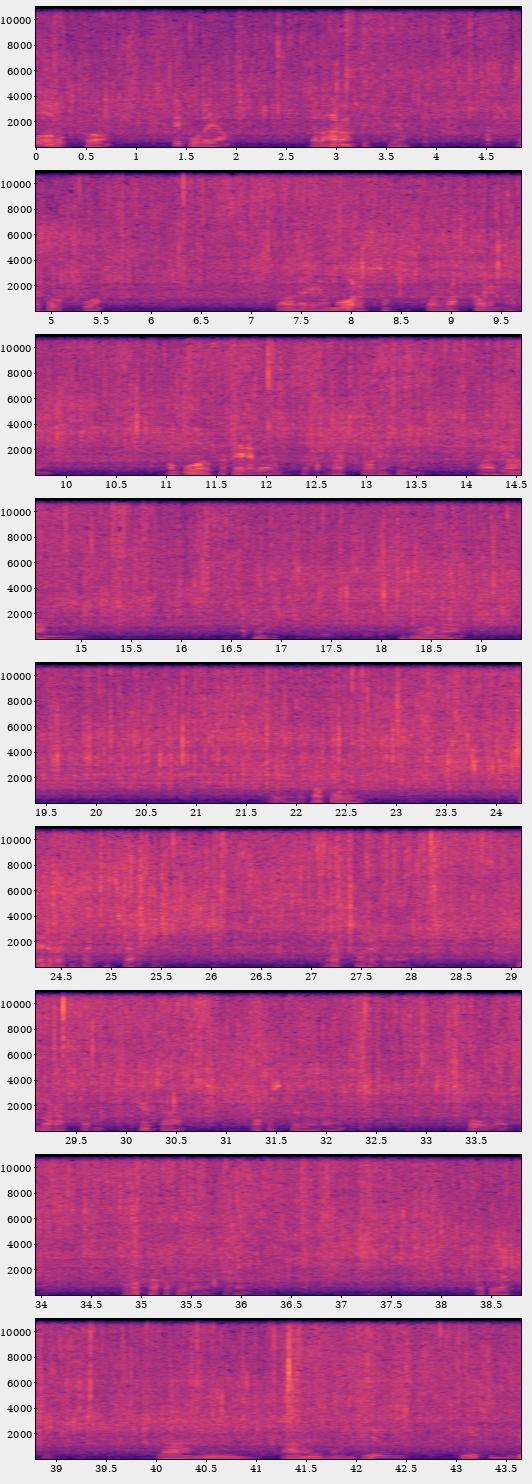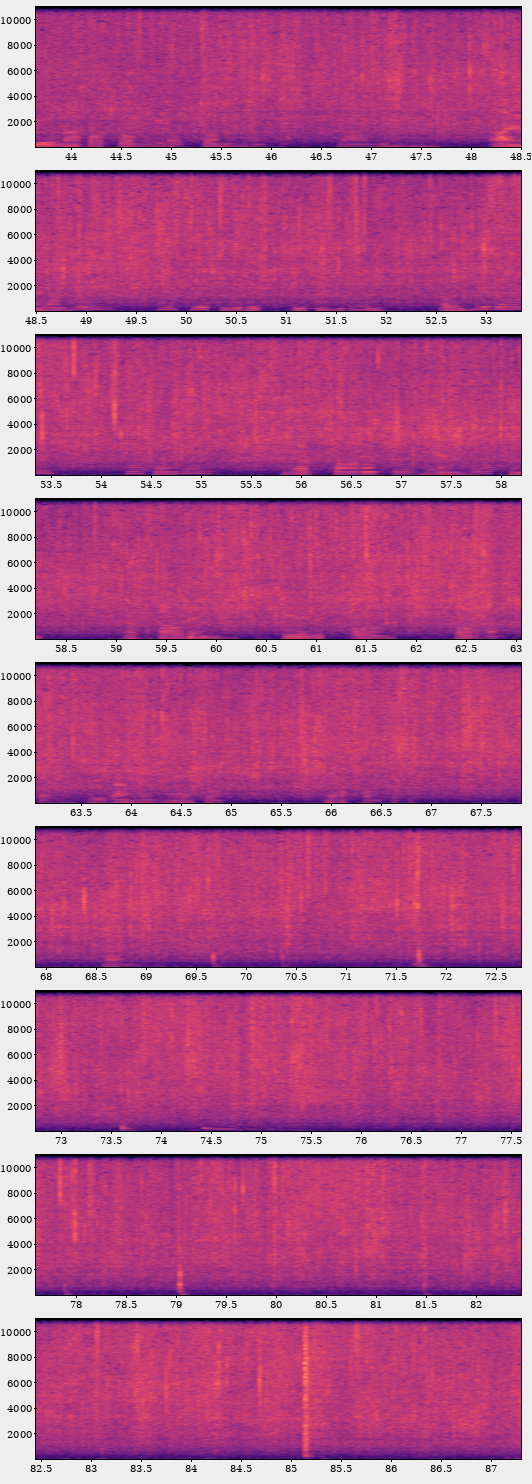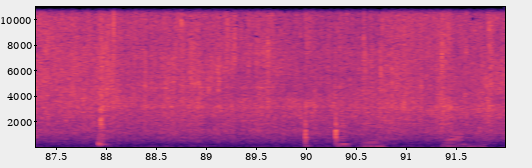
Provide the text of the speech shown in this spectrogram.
puolukkaa, sipulia ja vähän ranssikkia ja kurkkua. Ja ihan muodossa on rakkauden avain. On puolukka terveellistä, rakkauden sydän. I love you. Ja. Suolaa. Tapoihin. Terveys on kaikkein tärkein. Rakkauden avain. Hyvä rakkauden kesää opiskelijoille ja koululaisille. Kuvakkaa kotilainen sydäntä. Potilaat Lami, I love you. Kissing you la fotomiro, tomiro. Lami, I love you. Kissing you, kissing you. On hyvä, rakkauden, rakkauden suhdan rakkaus. Rakkauden kevyt on, on rakkauden sydämen muoto. Ja rakkauden. 感觉，嗯。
